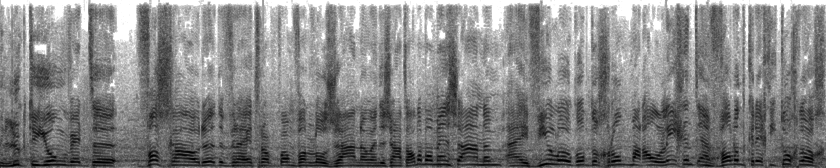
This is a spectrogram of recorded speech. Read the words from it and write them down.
0-1. Luc de Jong werd uh, vastgehouden. De vrije trap kwam van Lozano. En er zaten allemaal mensen aan hem. Hij viel ook op de grond. Maar al liggend en vallend kreeg hij toch nog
